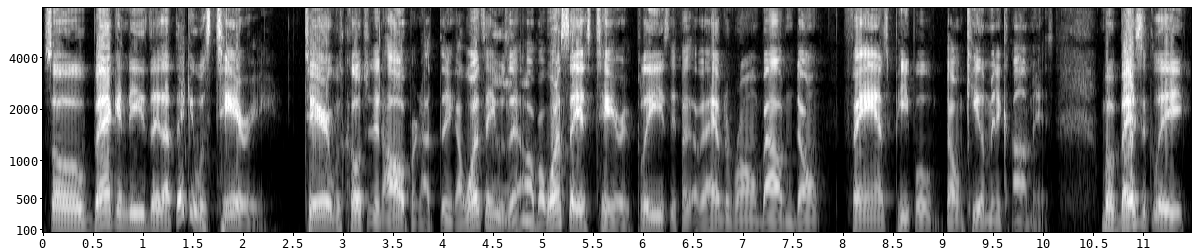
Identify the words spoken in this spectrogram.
So back in these days, I think it was Terry. Terry was coaching at Auburn, I think. I want to say he was mm-hmm. at Auburn. I want to say it's Terry. Please, if I, if I have the wrong Bowden, don't fans, people, don't kill me in the comments. But basically,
